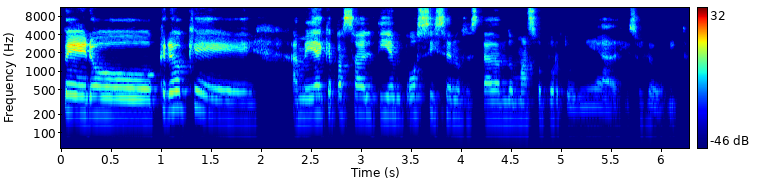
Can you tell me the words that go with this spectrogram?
pero creo que a medida que ha pasado el tiempo sí se nos está dando más oportunidades y eso es lo bonito.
